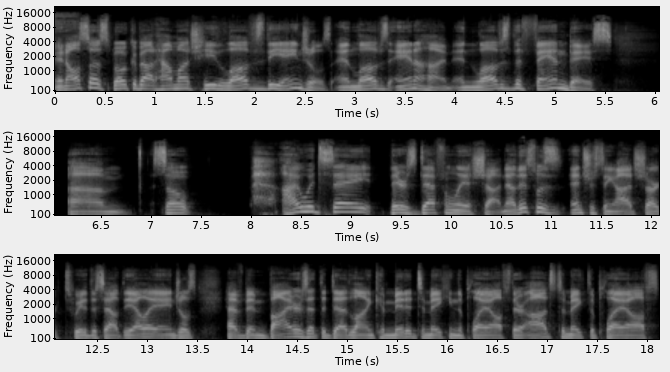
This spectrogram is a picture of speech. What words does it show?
And also spoke about how much he loves the Angels and loves Anaheim and loves the fan base. Um, so I would say there's definitely a shot. Now, this was interesting. OddsShark tweeted this out. The LA Angels have been buyers at the deadline, committed to making the playoffs. Their odds to make the playoffs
